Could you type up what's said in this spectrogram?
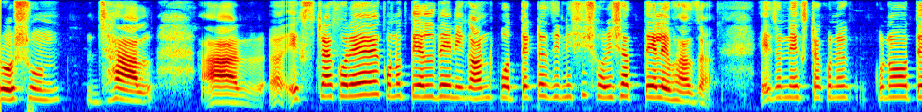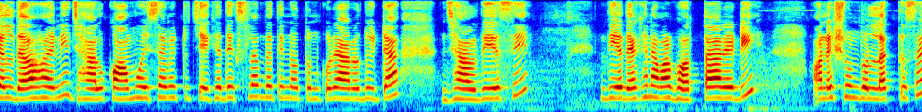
রসুন ঝাল। আর এক্সট্রা করে কোনো তেল দেয়নি কারণ প্রত্যেকটা জিনিসই সরিষার তেলে ভাজা। এই জন্য এক্সট্রা কোনো কোনো তেল দেওয়া হয়নি। ঝাল কম হয়েছে, আমি একটু চেখে দেখছিলাম, তাতে নতুন করে আরও দুইটা ঝাল দিয়েছি। দিয়ে দেখেন আমার ভর্তা রেডি অনেক সুন্দর লাগতেছে।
